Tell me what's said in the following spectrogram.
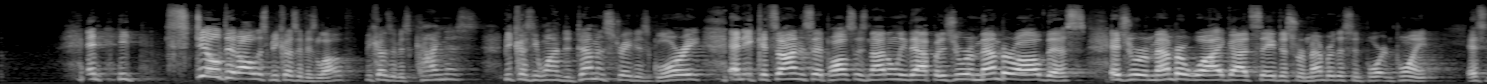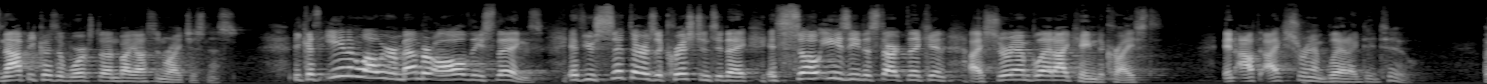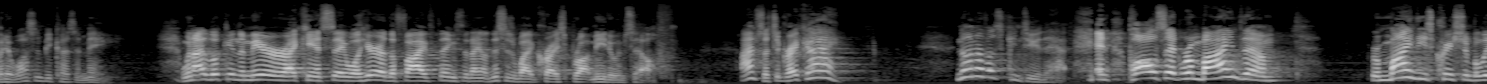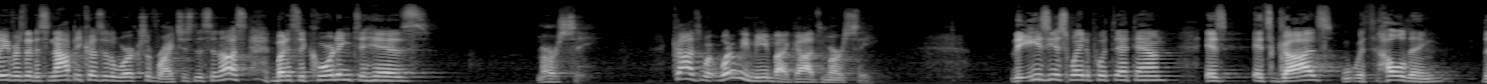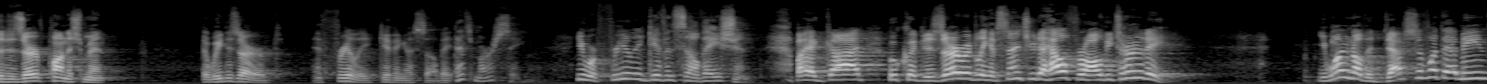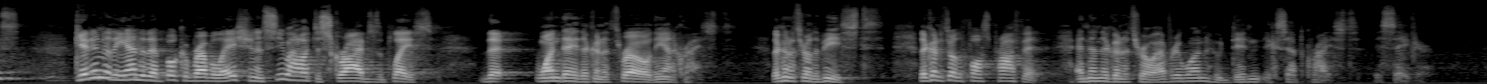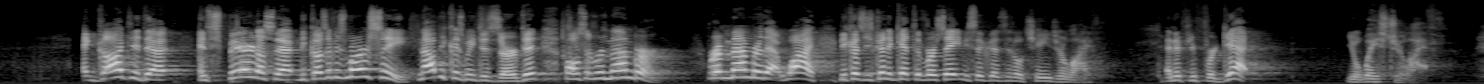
And he still did all this because of his love, because of his kindness, because he wanted to demonstrate his glory. And it gets on and said, Paul says, not only that, but as you remember all this, as you remember why God saved us, remember this important point. It's not because of works done by us in righteousness. Because even while we remember all of these things, if you sit there as a Christian today, it's so easy to start thinking, I sure am glad I came to Christ. And I sure am glad I did too. But it wasn't because of me. When I look in the mirror, I can't say, well, here are the five things that I know. This is why Christ brought me to himself. I'm such a great guy. None of us can do that. And Paul said, remind them, remind these Christian believers that it's not because of the works of righteousness in us, but it's according to his mercy. God's what do we mean by God's mercy? The easiest way to put that down is it's God's withholding the deserved punishment that we deserved and freely giving us salvation. That's mercy. You were freely given salvation by a God who could deservedly have sent you to hell for all of eternity. You want to know the depths of what that means? Get into the end of that book of Revelation and see how it describes the place that one day they're going to throw the Antichrist. They're going to throw the beast. They're going to throw the false prophet. And then they're going to throw everyone who didn't accept Christ as Savior. And God did that and spared us that because of his mercy, not because we deserved it. Paul said, Remember. Remember that. Why? Because he's going to get to verse 8 and he said, Because it'll change your life. And if you forget, you'll waste your life.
